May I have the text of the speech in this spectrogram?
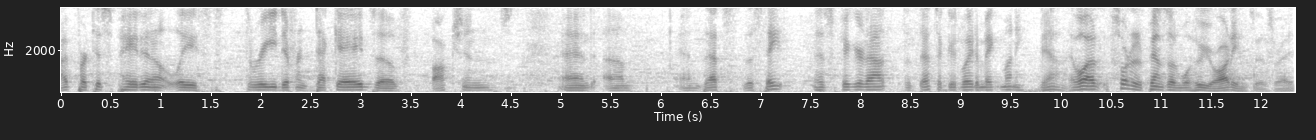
I've participated in at least three different decades of auctions, and um, and that's the state has figured out that that's a good way to make money. Yeah, well, it sort of depends on wh- who your audience is, right?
